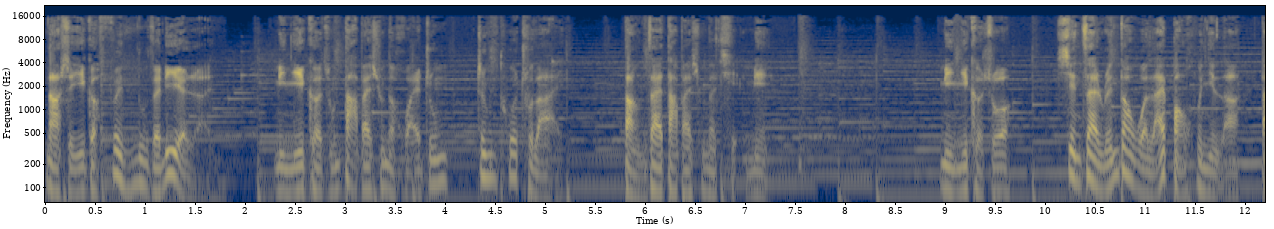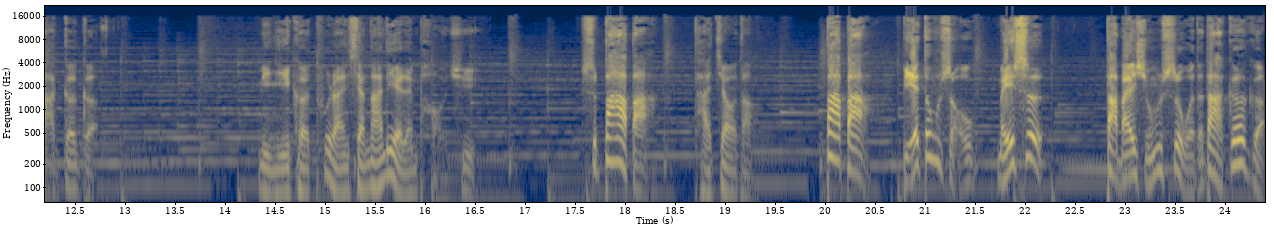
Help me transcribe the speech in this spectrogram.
那是一个愤怒的猎人。米尼克从大白熊的怀中挣脱出来，挡在大白熊的前面。米尼克说：“现在轮到我来保护你了，大哥哥。”米尼克突然向那猎人跑去。“是爸爸！”他叫道。爸爸，别动手，没事。大白熊是我的大哥哥，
